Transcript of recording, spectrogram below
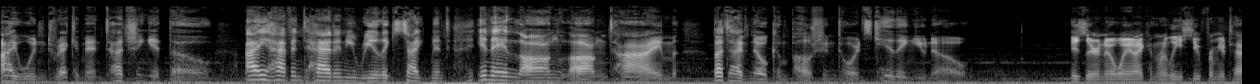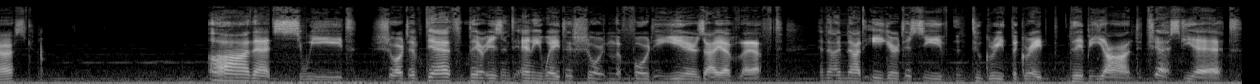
I wouldn't recommend touching it, though. I haven't had any real excitement in a long, long time, but I've no compulsion towards killing, you know. Is there no way I can release you from your task? Ah, that's sweet. Short of death, there isn't any way to shorten the 40 years I have left, and I'm not eager to see to greet the great the beyond just yet.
